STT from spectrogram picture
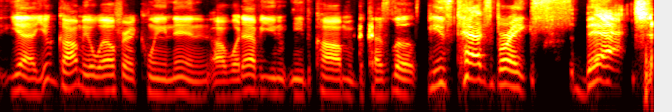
yeah, you can call me a welfare queen then, or whatever you need to call me, because look, these tax breaks, bitch.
